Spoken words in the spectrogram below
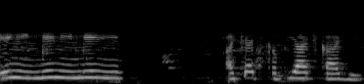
Benim benim benim. Aç aç kapıyı aç kardeş.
